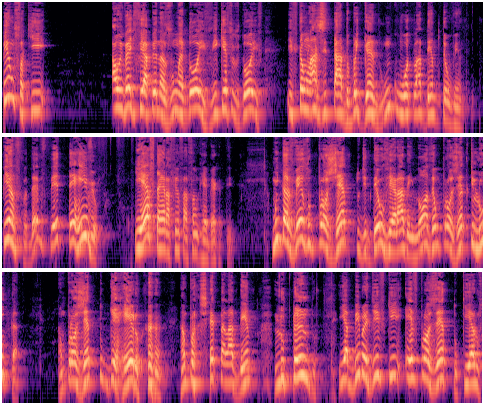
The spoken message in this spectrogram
Pensa que ao invés de ser apenas um, é dois, e que esses dois estão lá agitados, brigando, um com o outro lá dentro do teu ventre. Pensa, deve ser terrível. E esta era a sensação que Rebeca teve. Muitas vezes o projeto de Deus gerado em nós é um projeto que luta. É um projeto guerreiro. É um projeto que está lá dentro, lutando. E a Bíblia diz que esse projeto, que eram os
